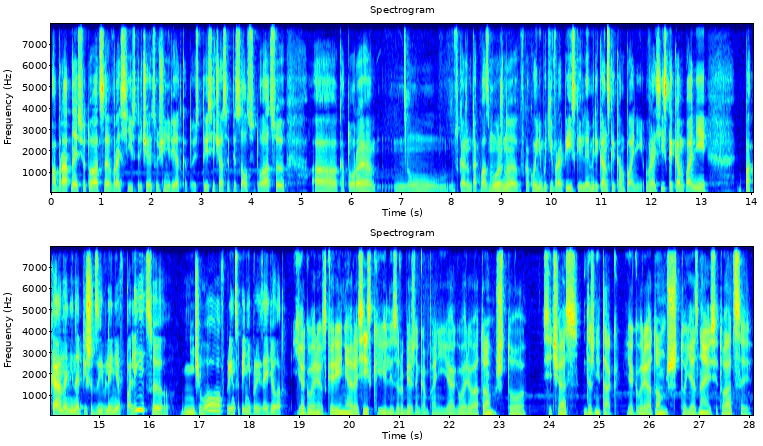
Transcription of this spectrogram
обратная ситуация в России встречается очень редко. То есть ты сейчас описал ситуацию, которая, ну, скажем так, возможно, в какой-нибудь европейской или американской компании. В российской компании, пока она не напишет заявление в полицию, ничего, в принципе, не произойдет. Я говорю скорее не о российской или зарубежной компании. Я говорю о том, что сейчас, даже не так, я говорю о том, что я знаю ситуации,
